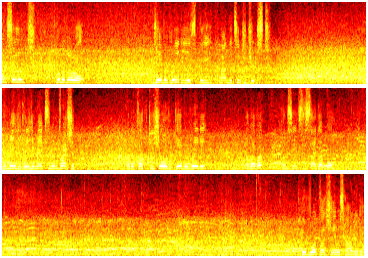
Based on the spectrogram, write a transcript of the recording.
and salute one of their own. David Reidy is the man that's introduced. And immediately he makes an impression with a 50 shoulder. David Reidy, however, concedes the sideline ball. Good work by Seamus Harnedy.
